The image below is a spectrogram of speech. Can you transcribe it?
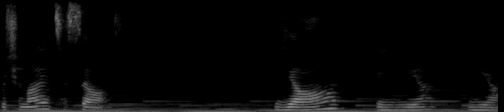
починається сеанс. Я є я.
